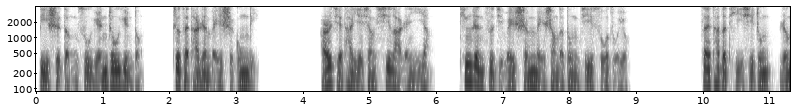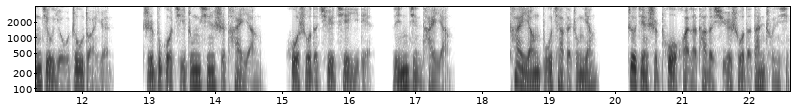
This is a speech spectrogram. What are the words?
必是等速圆周运动，这在他认为是公理，而且他也像希腊人一样，听任自己为审美上的动机所左右。在他的体系中，仍旧有周转圆，只不过其中心是太阳，或说的确切一点，临近太阳。太阳不恰在中央，这件事破坏了他的学说的单纯性。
